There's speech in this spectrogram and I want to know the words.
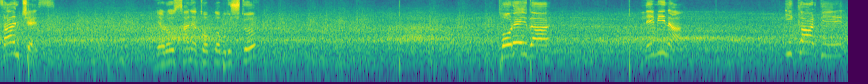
Sanchez. Leroy Sané topla buluştu. Torreira. Lemina. Icardi.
